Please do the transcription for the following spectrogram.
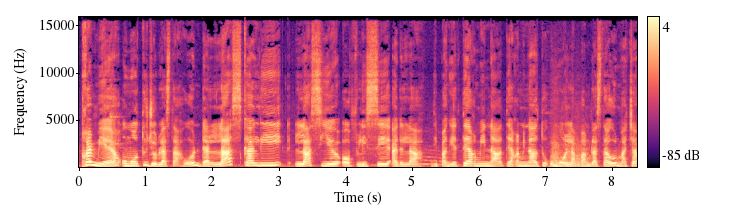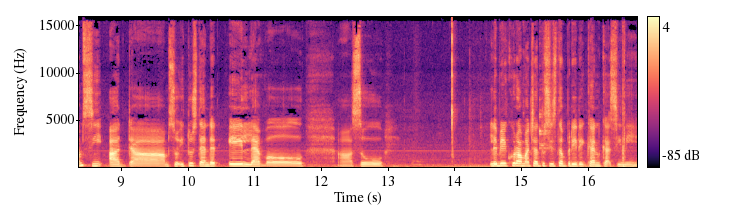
Premier umur 17 tahun dan last kali last year of lise adalah dipanggil terminal. Terminal tu umur 18 tahun macam si Adam. So itu standard A level. Uh, so lebih kurang macam tu sistem pendidikan kat sini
